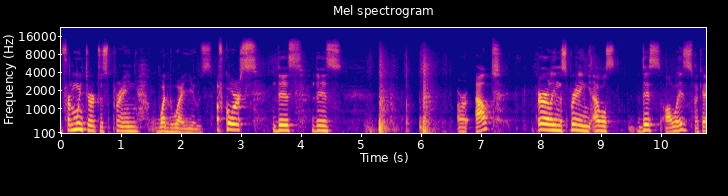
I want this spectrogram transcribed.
from winter to spring, what do I use? Of course, this, this are out. Early in the spring, I will, this always, okay?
